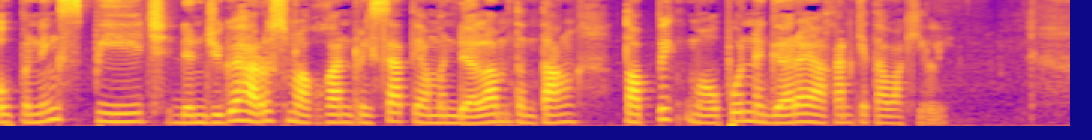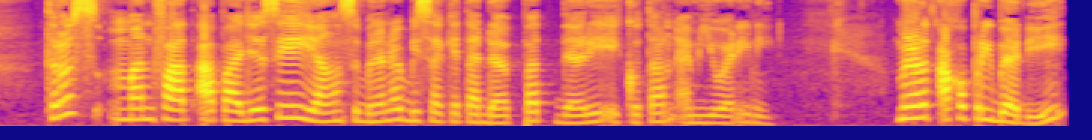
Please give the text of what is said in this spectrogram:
opening speech, dan juga harus melakukan riset yang mendalam tentang topik maupun negara yang akan kita wakili. Terus manfaat apa aja sih yang sebenarnya bisa kita dapat dari ikutan MUN ini? Menurut aku pribadi,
